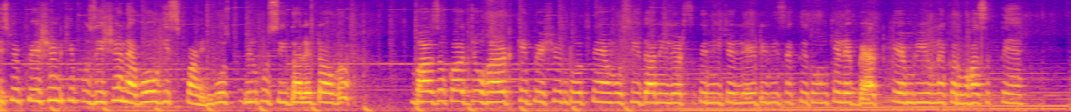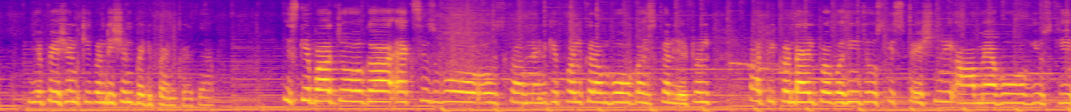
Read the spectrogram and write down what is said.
इसमें पेशेंट की पोजीशन है, वो होगी स्पाइन वो बिल्कुल सीधा लेटा होगा। बाज़ों का जो हार्ट के पेशेंट होते हैं, वो सीधा नहीं लेट सकते, नीचे लेट ही नहीं सकते तो उनके लिए बैठ के हम भी उन्हें करवा सकते हैं। ये पेशेंट की कंडीशन पे डिपेंड करता है। इसके बाद जो होगा एक्सिस वो उसका यानी कि फलक्रम वो होगा इसका लेटरल एपिकंडाइल पर। वहीं जो उसकी स्टेशनरी आर्म है, वो होगी उसकी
